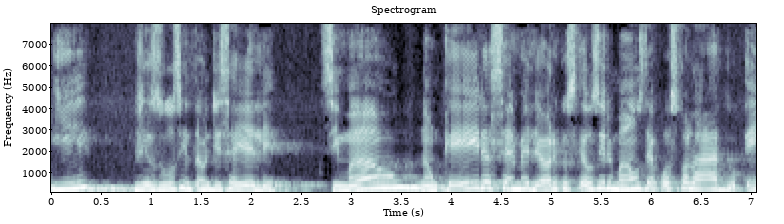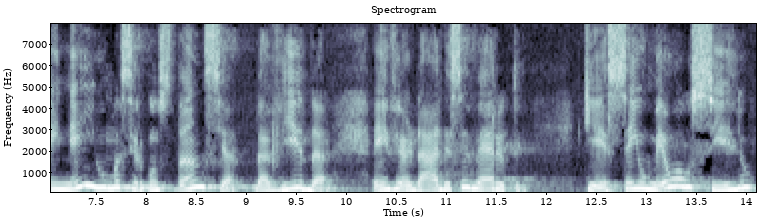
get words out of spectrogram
E Jesus então disse a ele: Simão, não queira ser melhor que os teus irmãos de apostolado, em nenhuma circunstância da vida, em verdade severo-te, que sem o meu auxílio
